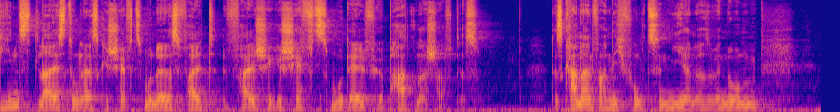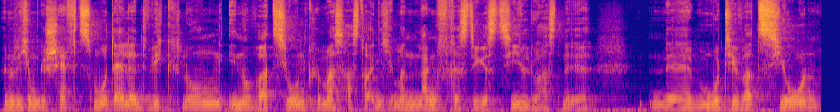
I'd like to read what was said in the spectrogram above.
Dienstleistung als Geschäftsmodell das falsche Geschäftsmodell für Partnerschaft ist. Das kann einfach nicht funktionieren. Also wenn du, um, wenn du dich um Geschäftsmodellentwicklung, Innovation kümmerst, hast du eigentlich immer ein langfristiges Ziel. Du hast eine, eine Motivation,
